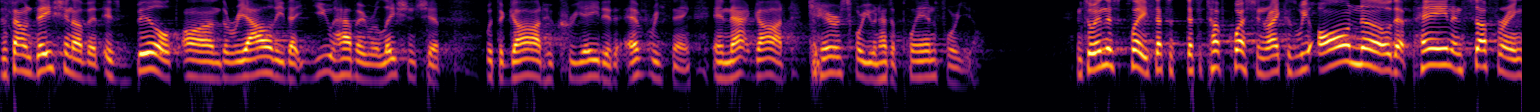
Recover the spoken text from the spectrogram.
The foundation of it is built on the reality that you have a relationship with the God who created everything, and that God cares for you and has a plan for you. And so, in this place, that's a, that's a tough question, right? Because we all know that pain and suffering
